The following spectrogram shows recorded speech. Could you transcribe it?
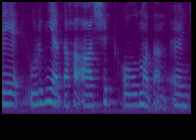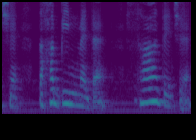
ve Urmiya daha aşık olmadan önce, daha bilmeden Sadece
